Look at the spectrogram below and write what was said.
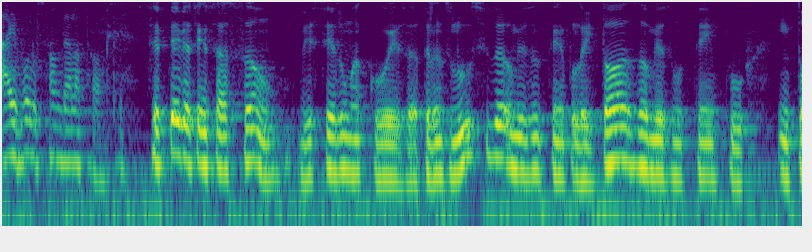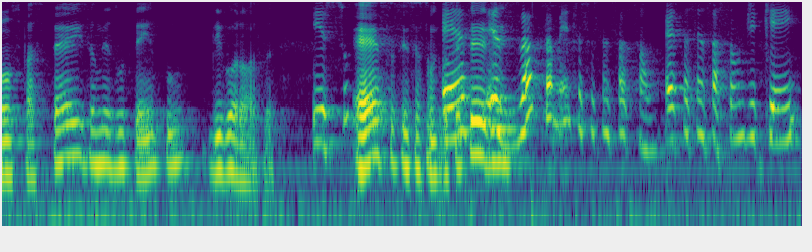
a evolução dela própria. Você teve a sensação de ser uma coisa translúcida, ao mesmo tempo leitosa, ao mesmo tempo em tons pastéis, ao mesmo tempo vigorosa. Isso. Essa sensação que você essa, teve? Exatamente essa sensação. Essa sensação de quem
